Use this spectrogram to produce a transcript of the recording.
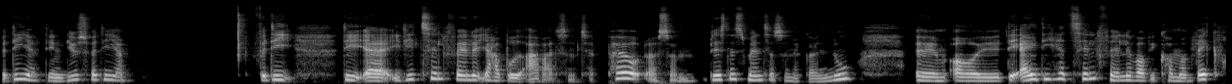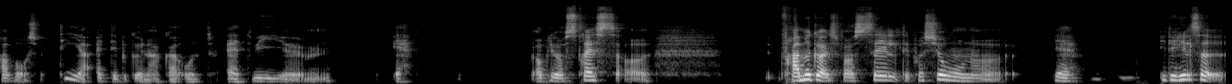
værdier, dine livsværdier. Fordi det er i de tilfælde, jeg har både arbejdet som terapeut og som business mentor, som jeg gør nu, Øhm, og øh, det er i de her tilfælde, hvor vi kommer væk fra vores værdier, at det begynder at gøre ondt. At vi øhm, ja, oplever stress og fremmedgørelse for os selv, depression og ja, i det hele taget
